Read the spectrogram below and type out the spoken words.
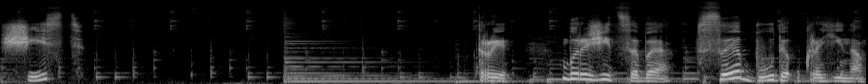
6, 3. Бережіть себе. Все буде Україна.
